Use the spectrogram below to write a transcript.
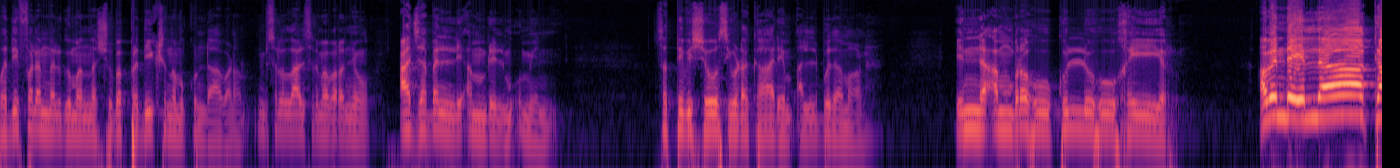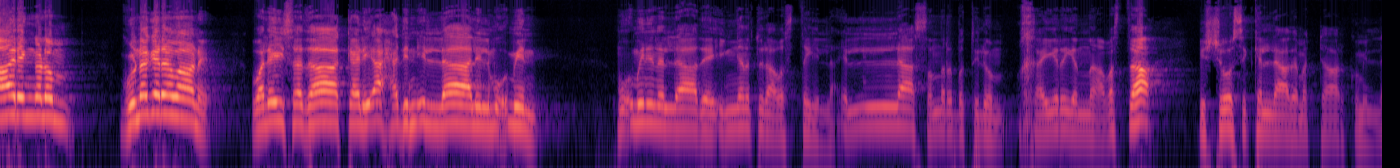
പ്രതിഫലം നൽകുമെന്ന ശുഭപ്രതീക്ഷ നമുക്കുണ്ടാവണം. അലൈഹി വസല്ലം പറഞ്ഞു അജബൻ ലി അംറിൽ മുഅ്മിൻ. സത്യവിശ്വാസിയുടെ കാര്യം അത്ഭുതമാണ്. ഇന്ന അംറഹു കുല്ലുഹു ഖൈർ. അവന്റെ എല്ലാ കാര്യങ്ങളും ഗുണകരമാണ്. മുഅ്മിനിനല്ലാതെ ഇങ്ങനത്തെ ഒരു അവസ്ഥയില്ല എല്ലാ സന്ദർഭത്തിലും ഖൈർ എന്ന അവസ്ഥ വിശ്വസിക്കല്ലാതെ മറ്റാർക്കുമില്ല.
